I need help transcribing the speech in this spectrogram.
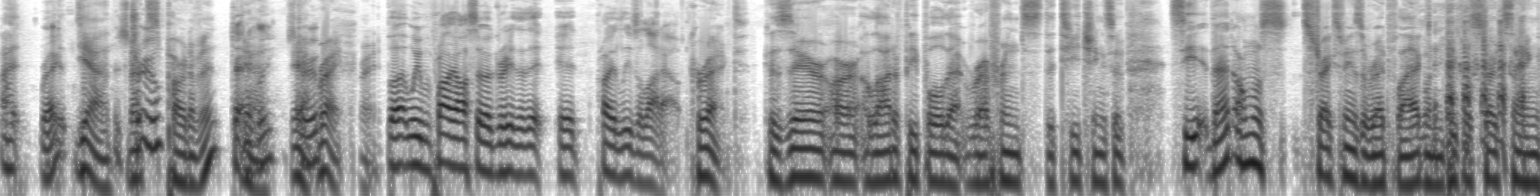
I, right? yeah, It's that's true. part of it. Technically, yeah, it's yeah, true. right, right. but we would probably also agree that it, it probably leaves a lot out. Correct. Because there are a lot of people that reference the teachings of. See, that almost strikes me as a red flag when people start saying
